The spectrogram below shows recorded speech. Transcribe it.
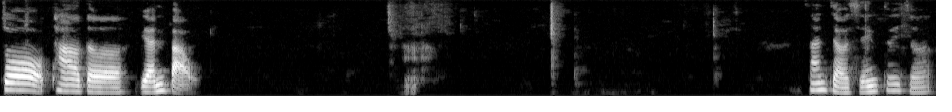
做它的元宝，三角形对折。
